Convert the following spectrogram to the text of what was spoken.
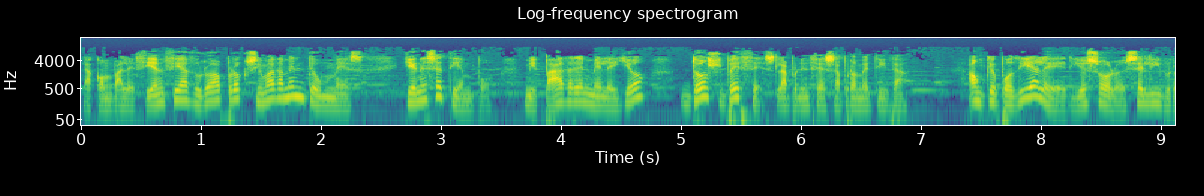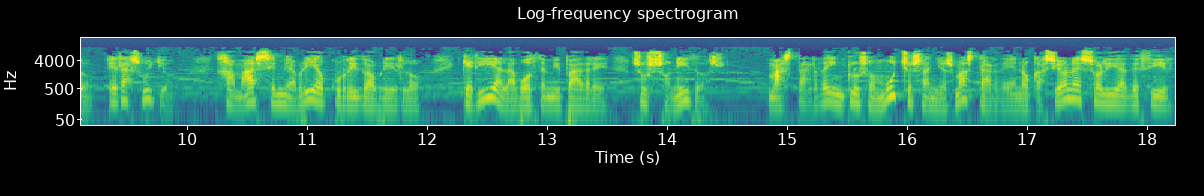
la convalecencia duró aproximadamente un mes, y en ese tiempo mi padre me leyó dos veces La princesa prometida. Aunque podía leer yo solo ese libro, era suyo, Jamás se me habría ocurrido abrirlo. Quería la voz de mi padre, sus sonidos. Más tarde, incluso muchos años más tarde, en ocasiones solía decir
